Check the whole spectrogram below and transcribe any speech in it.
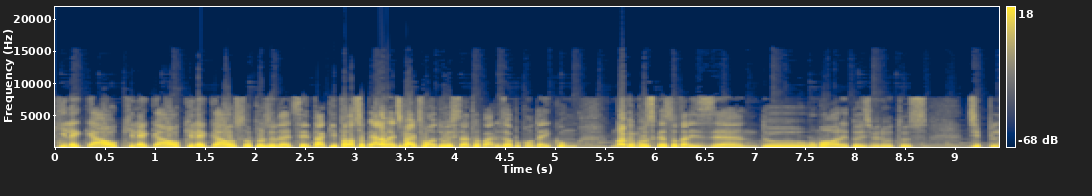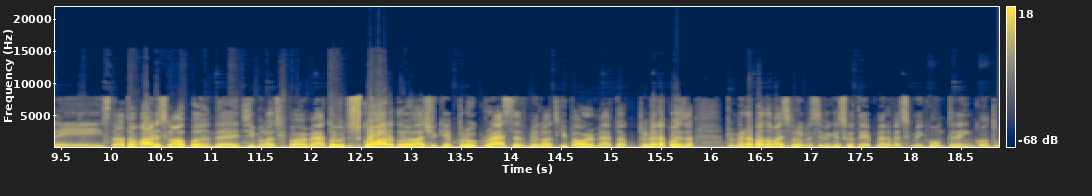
Que legal, que legal, que legal essa oportunidade de sentar aqui e falar sobre Elements Part 1 do Stratovarius. Eu contei com nove músicas totalizando uma hora e dois minutos de play. Stratovarius, que é uma banda de melodic power metal, eu discordo, eu acho que é progressive melodic power metal. Primeira coisa, primeira banda mais progressiva que eu escutei, a primeira vez que me encontrei enquanto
